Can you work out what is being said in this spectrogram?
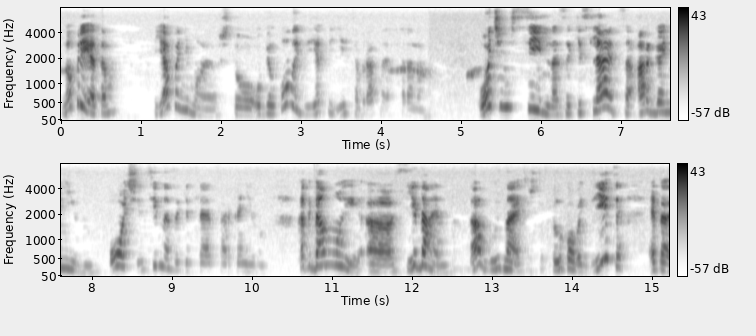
но при этом я понимаю, что у белковой диеты есть обратная сторона. Очень сильно закисляется организм. Очень сильно закисляется организм. Когда мы э, съедаем, да, вы знаете, что в белковой диете это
